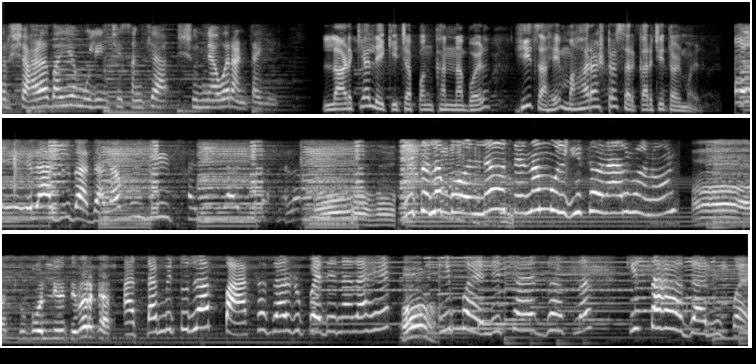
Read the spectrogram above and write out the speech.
तर शाळाबाह्य मुलींची संख्या शून्यावर आणता येईल. लाडक्या लेकीच्या पंखांना बळ हीच आहे महाराष्ट्र सरकारची तळमळ. राजू दादाला मुलगी हो हो मी तुला बोलले होते ना मुलगी होणार म्हणून. हा तू बोलली होती बर का? आता मी तुला पाच हजार रुपये देणार आहे. हो. मी पहिली शाळेत घातलं की सहा हजार रुपये.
